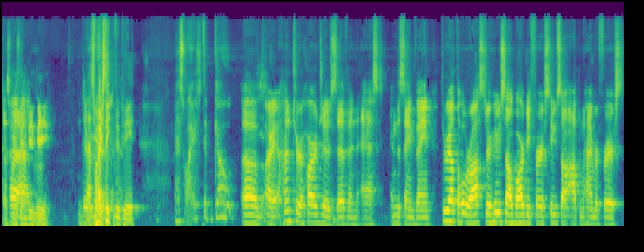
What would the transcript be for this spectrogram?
That's why it's the MVP. There That's why go. he's the MVP. That's why he's the GOAT. Um, all right. Hunter Harjo7 asks, in the same vein, throughout the whole roster, who saw Barbie first? Who saw Oppenheimer first?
